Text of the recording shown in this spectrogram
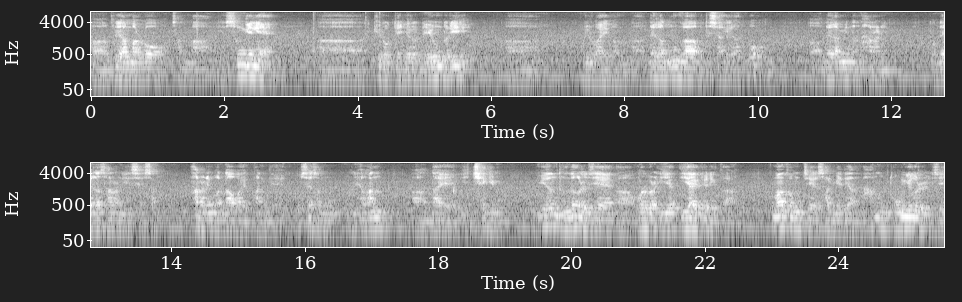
어, 그야말로 참마 이 성경에 어, 기록된 여러 내용들이 어, 우리로 하여금 어, 내가 누군가부터 시작해가지고 어, 내가 믿는 하나님 또 내가 사는 이 세상 하나님과 나와의 관계 또 세상을 향한 어, 나의 이 책임 이런 등등을 이제 이해, 이해하게 되니까 그만큼 제 삶에 대한 많은 동력을 이제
